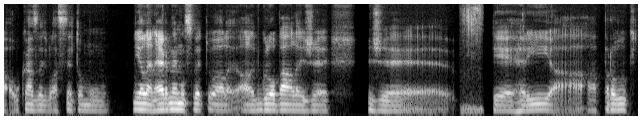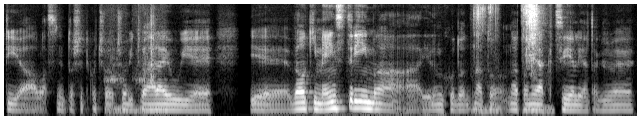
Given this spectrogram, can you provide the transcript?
a ukázať vlastne tomu nielen hernému svetu, ale, ale v globále, že, že tie hry a, produkty a vlastne to všetko, čo, čo vytvárajú, je, je veľký mainstream a jednoducho do, na, to, na to nejak cieľia. Takže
